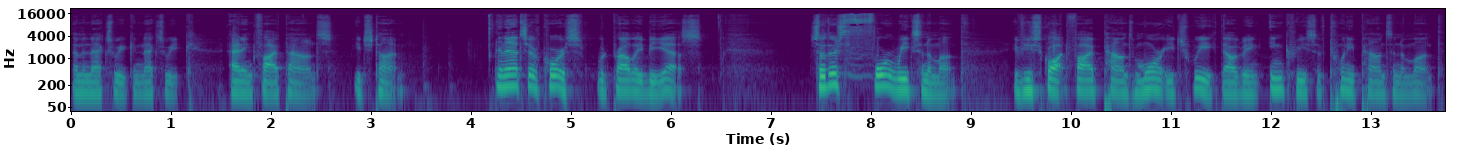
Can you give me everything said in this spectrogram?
and the next week and next week, adding 5 pounds each time? And answer, of course, would probably be yes. So there's four weeks in a month. If you squat five pounds more each week, that would be an increase of 20 pounds in a month.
